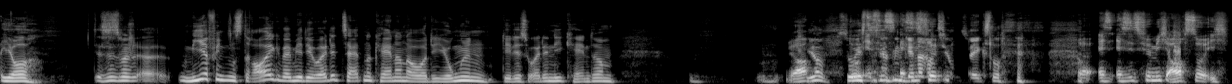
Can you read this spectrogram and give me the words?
ja, das ist, äh, wir finden es traurig, weil wir die alte Zeit noch kennen, aber die Jungen, die das alte nie kennt haben, ja, ja so du, ist es ja mit Generationswechsel. Für, es, es, ist für mich auch so, ich,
